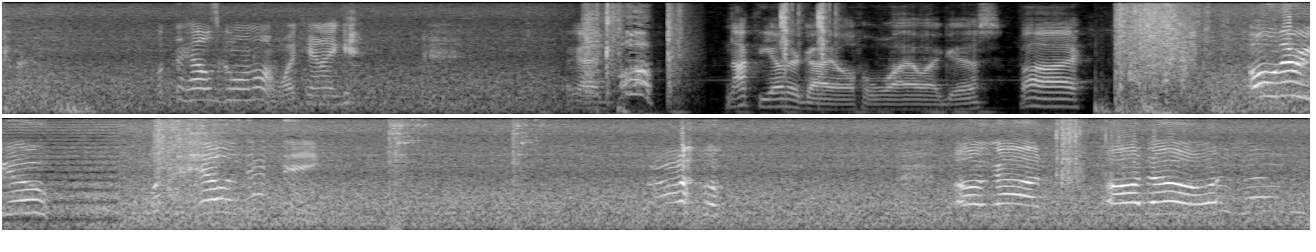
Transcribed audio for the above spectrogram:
Come on. What the hell's going on? Why can't I get... I gotta knock the other guy off a while, I guess. Bye. Oh, there we go. What the hell is that thing? Oh. Oh god! Oh no! What is happening?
